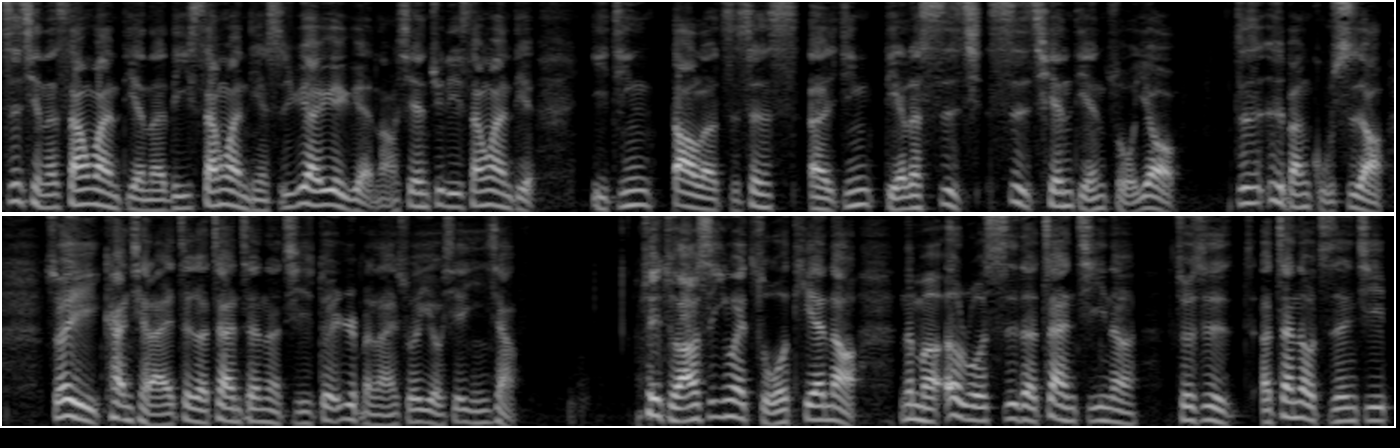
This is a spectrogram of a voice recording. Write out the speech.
之前的三万点呢，离三万点是越来越远了，现在距离三万点已经到了只剩呃，已经跌了四四千点左右，这是日本股市哦。所以看起来这个战争呢，其实对日本来说有些影响。最主要是因为昨天哦，那么俄罗斯的战机呢，就是呃战斗直升机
